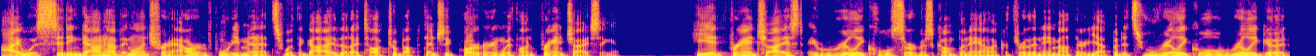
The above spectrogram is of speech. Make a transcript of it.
I was sitting down having lunch for an hour and 40 minutes with a guy that I talked to about potentially partnering with on franchising it. He had franchised a really cool service company. I'm not going to throw the name out there yet, but it's really cool, really good.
